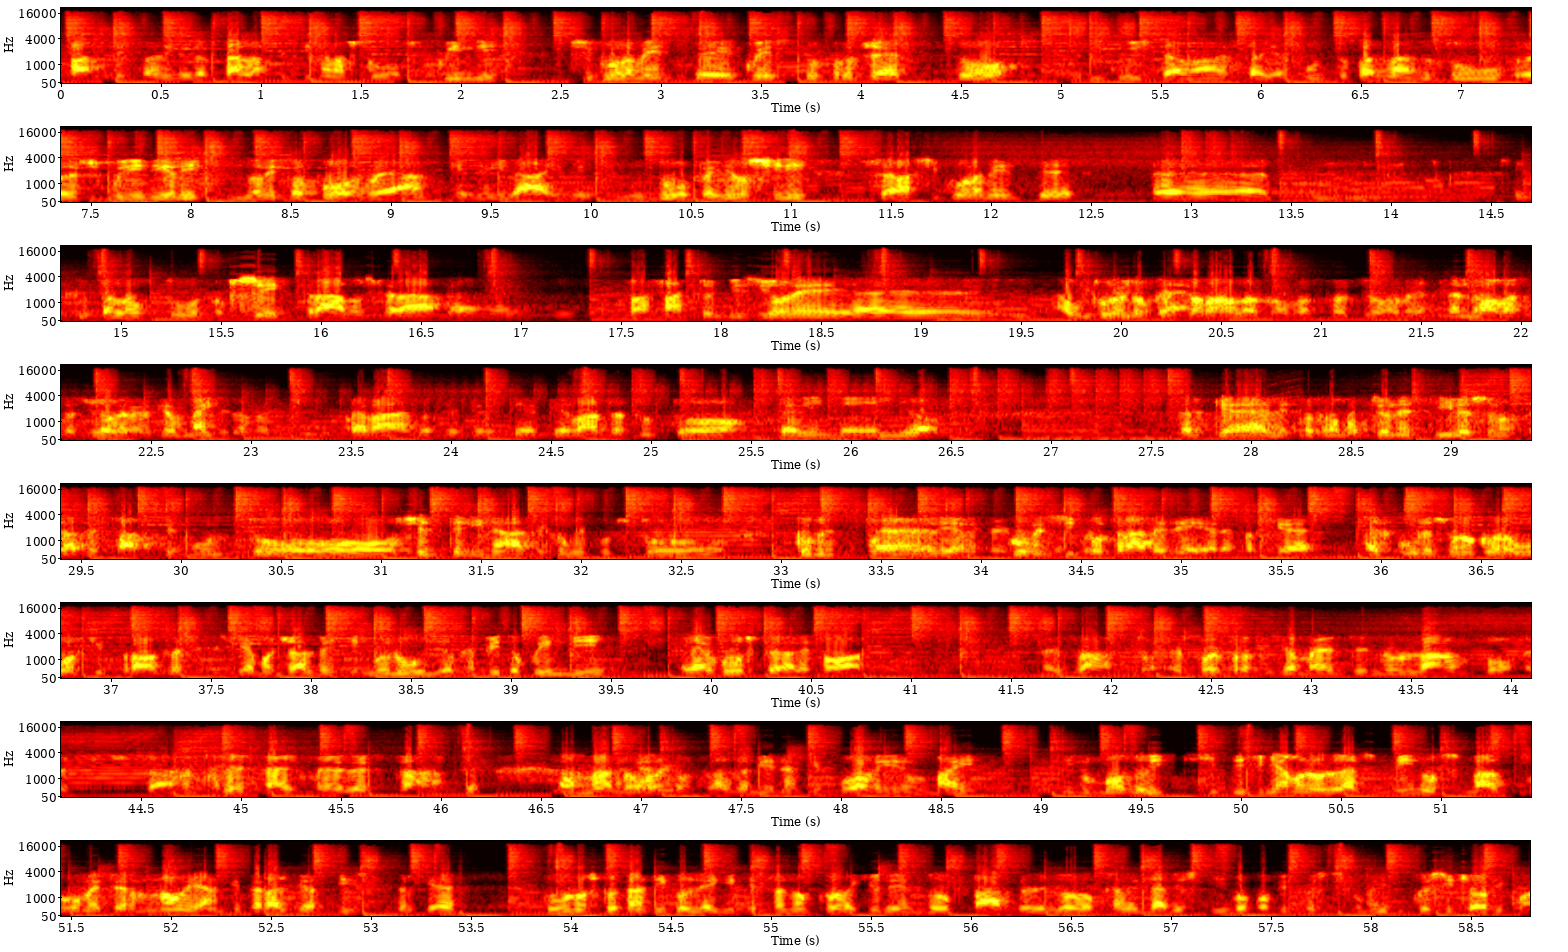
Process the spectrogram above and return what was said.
fatte in pratica da- dalla settimana scorsa. Quindi sicuramente questo progetto di cui stava- stai appunto parlando tu, eh, quindi di ri- riproporre anche nei live il duo Pegni Rossini sarà sicuramente eh, per l'autunno. sì, bravo, sarà fa- fatto in visione eh, Di quello che sarà la nuova stagione. la nuova stagione, perché ormai Sperando che, che- che vada tutto per il meglio. perché le programmazioni estive sono state fatte molto centellinate come potuto, come, si potrà Eh, vedere, perché come si potrà vedere perché alcune sono ancora work in progress e siamo già al 22 luglio capito quindi è agosto e alle porte Esatto, e poi praticamente in un lampo è finita anche ahimè l'estate. No, ma noi qualcosa viene anche fuori ormai in un modo di definiamolo last minus ma come per noi e anche per altri artisti perché conosco tanti colleghi che stanno ancora chiudendo parte del loro calendario estivo proprio in questi momenti, in questi giorni qua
